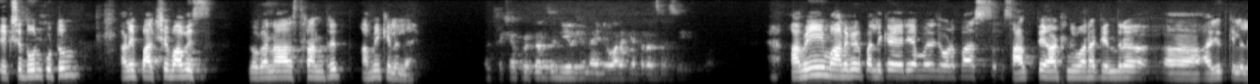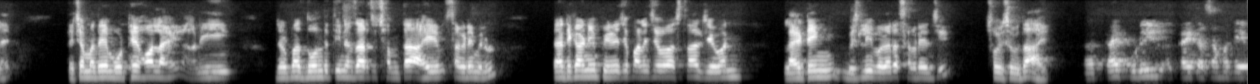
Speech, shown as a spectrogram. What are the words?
एकशे दोन कुटुंब आणि पाचशे बावीस लोकांना स्थलांतरित आम्ही केलेलं आहे. कशा प्रकारचं नियोजन आहे निवारा केंद्राचं असेल आम्ही महानगरपालिका एरियामध्ये जवळपास सात ते आठ निवारा केंद्र आयोजित केलेलं आहे. त्याच्यामध्ये मोठे हॉल आहे आणि जवळपास दोन ते तीन हजारची क्षमता आहे सगळे मिळून. त्या ठिकाणी पिण्याच्या पाण्याची व्यवस्था जेवण लाइटिंग बिजली वगैरे सगळ्यांची सोयीसुविधा आहे. काय पुढील काही तासामध्ये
